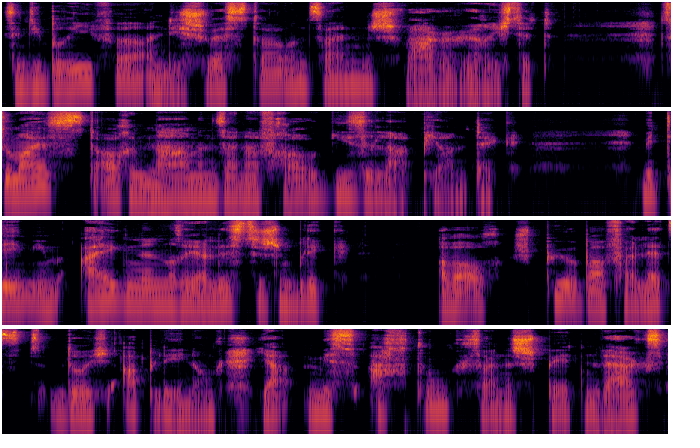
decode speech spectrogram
sind die Briefe an die Schwester und seinen Schwager gerichtet, zumeist auch im Namen seiner Frau Gisela Piontek, mit dem ihm eigenen realistischen Blick aber auch spürbar verletzt durch Ablehnung, ja Missachtung seines späten Werks,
